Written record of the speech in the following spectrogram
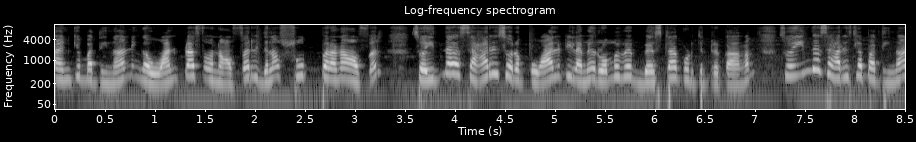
நைன்க்கு பார்த்தீங்கன்னா நீங்கள் ஒன் ப்ளஸ் ஒன் ஆஃபர் இதெல்லாம் சூப்பரான ஆஃபர் ஸோ இந்த சாரீஸோட குவாலிட்டி எல்லாமே ரொம்பவே பெஸ்ட்டாக கொடுத்துட்ருக்காங்க. ஸோ இந்த சாரீஸில் பார்த்தீங்கன்னா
